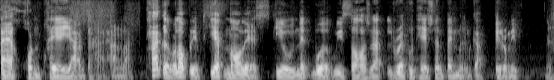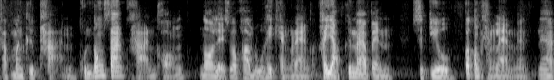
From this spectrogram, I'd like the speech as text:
แต่คนพยายามจะหาทางลัด ถ้าเกิดว่าเราเปรียบเทียบ knowledge skill network resource และ reputation เป็นเหมือนกับพีระมิดนะครับมันคือฐานคุณต้องสร้างฐานของ knowledge ว่าความรู้ให้แข็งแรงก่อนขยับขึ้นมาเป็น skill ก็ต้องแข็งแรงเหมือนกันนะฮะ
